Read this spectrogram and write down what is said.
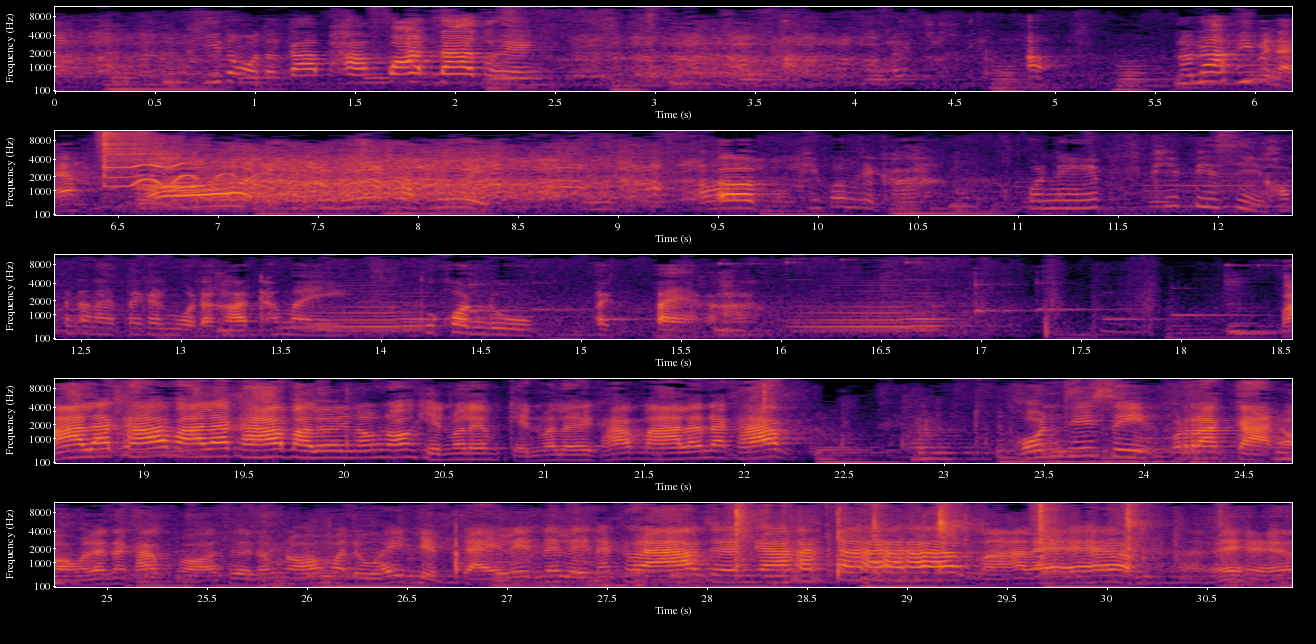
พี่ต้องเอาตะกร้าผ้าฟาดหน้าตัวเองเอ้ยเอ้าแล้วหน้าพี่ไปไหนอะ อ๋ออยู่นี่ค่ะพี่ เออพี่เพิ่มจิตคะ วันนี้พี่ปีสี่เขาเป็นอะไรไปกันหมดอะคะทำไมทุกคนดูแปลกๆอะคะ มาแล้วครับมาแล้วครับ มาเลยน้องๆเขียนมาเลยเขียนมาเลยครับ มาแล้วนะครับ ผลที่สี่ประกาศออกมาแล้วนะครับ ขอเชิญน้องๆ มาดูให้เจ็บใจเล่นได้เลยนะครับ เชิญครับ มาแล้วมาแล้ว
